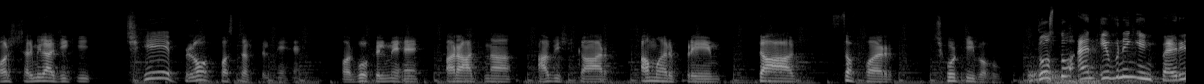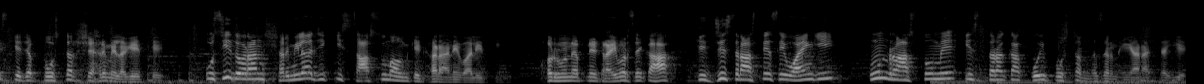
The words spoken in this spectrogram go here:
और शर्मिला जी की छह ब्लॉकबस्टर फ़िल्में हैं, और वो फ़िल्में हैं आराधना, आविष्कार, अमर प्रेम, दाग, सफ़र, छोटी बहू। दोस्तों एन इवनिंग इन पेरिस के जब पोस्टर शहर में लगे थे, उसी दौरान शर्मिला जी की सासू माँ उनके घर आने वाली थी। और उन्होंने अपने ड्राइवर से कहा कि जिस रास्ते से वो आएँगी, उन रास्तों में इस तरह का कोई पोस्टर नज़र नहीं आना चाहिए।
